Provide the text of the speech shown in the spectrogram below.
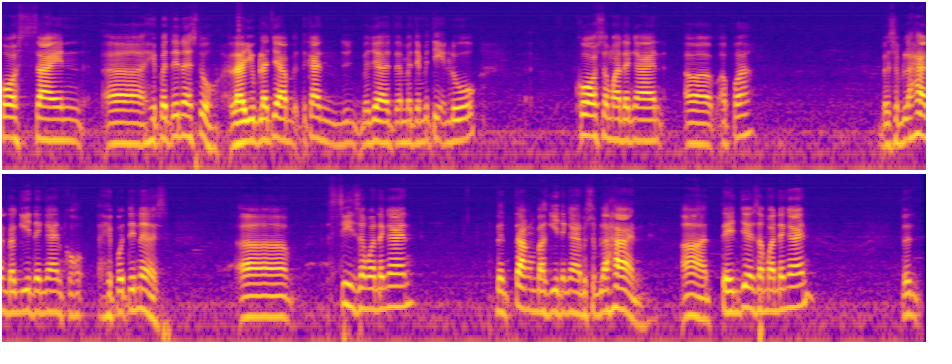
cosine uh, hypotenuse tu lah you belajar kan belajar matematik dulu cos sama dengan uh, apa bersebelahan bagi dengan hypotenuse uh, sin sama dengan tentang bagi dengan bersebelahan. Ha, tangent sama dengan ten,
